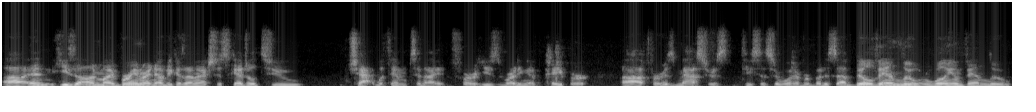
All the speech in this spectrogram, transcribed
Uh, and he's on my brain right now because I'm actually scheduled to chat with him tonight for he's writing a paper uh, for his master's thesis or whatever. But it's uh, Bill Van Loo or William Van Loo.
